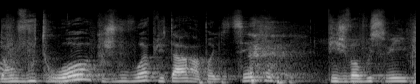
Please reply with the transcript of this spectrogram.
Donc, vous trois, je vous vois plus tard en politique, puis je vais vous suivre.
